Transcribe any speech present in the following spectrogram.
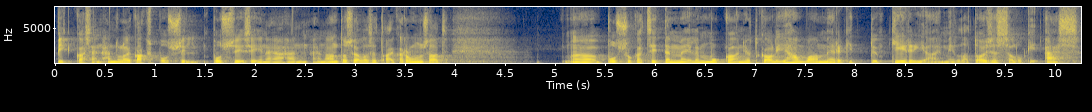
pikkasen. Hänellä oli kaksi pussi, pussia siinä ja hän, hän antoi sellaiset aika runsaat pussukat sitten meille mukaan, jotka oli ihan vaan merkitty kirjaimilla. Toisessa luki S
